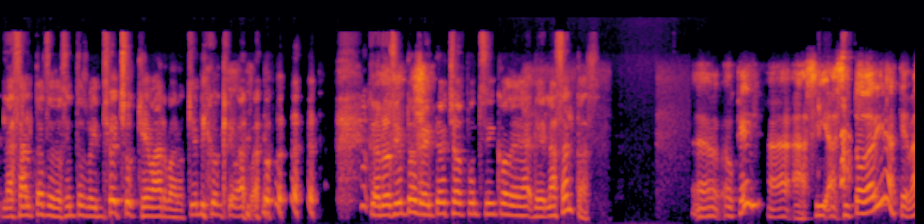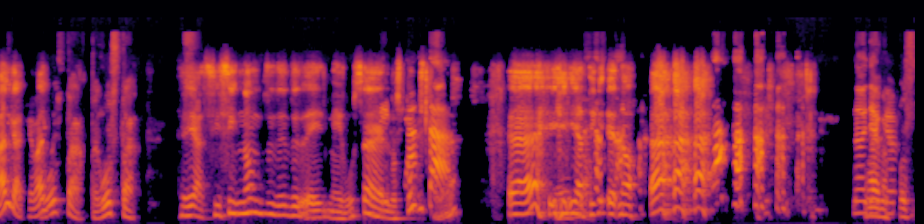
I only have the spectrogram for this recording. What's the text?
las altas de 228. Qué bárbaro. ¿Quién dijo qué bárbaro? con 228.5 de, de las altas. Uh, ok, ah, así, así todavía, que valga, que valga. Te gusta, te gusta. Sí, así sí, no, me gusta los puntos. Ah, y, a ti, eh, no. no ya bueno, pues,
